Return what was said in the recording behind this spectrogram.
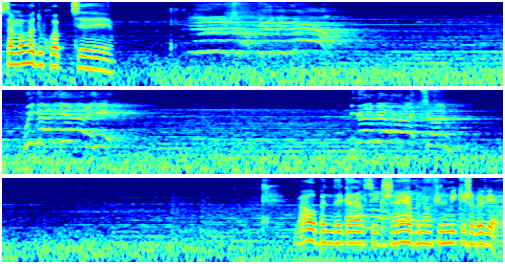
Do samochodu, chłopcy. Mało będę gadał w tej grze, jak będą filmiki, żeby wiedzieć.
